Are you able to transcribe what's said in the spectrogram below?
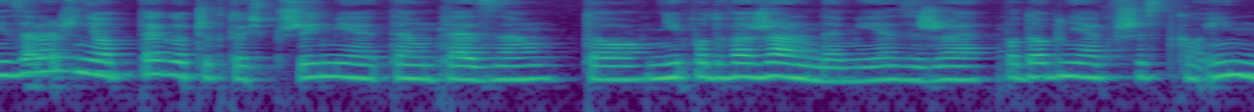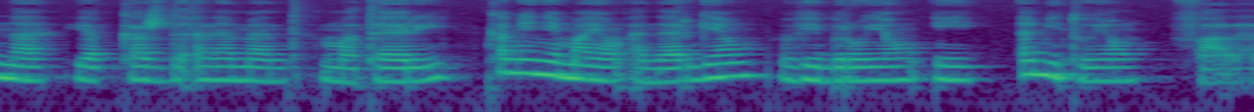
Niezależnie od tego, czy ktoś przyjmie tę tezę, to niepodważalnym jest, że podobnie jak wszystko inne, jak każdy element materii, kamienie mają energię, wibrują i emitują fale.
